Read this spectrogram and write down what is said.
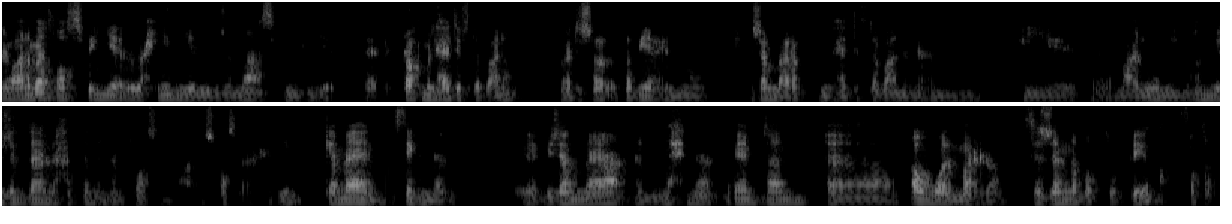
المعلومات الوصفية الوحيدة اللي بيجمعها سيجنال هي رقم الهاتف تبعنا. وهذا طبيعي إنه يجمع رقم الهاتف تبعنا لأنه هي معلومة مهمة جدا لحتى نقدر نتواصل مع الأشخاص الآخرين. كمان سيجنال آه، بجمع إنه نحن إمتى آه، أول مرة سجلنا بالتطبيق فقط.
